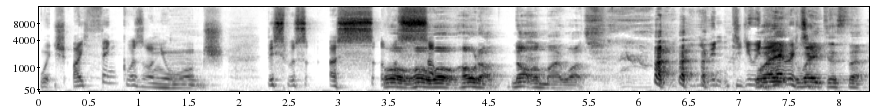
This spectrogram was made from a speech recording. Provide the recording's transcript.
which I think was on your watch. This was a. Whoa, whoa, sub- whoa! Hold on, not on my watch. you in- did you Wait, inherit wait, it? just the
